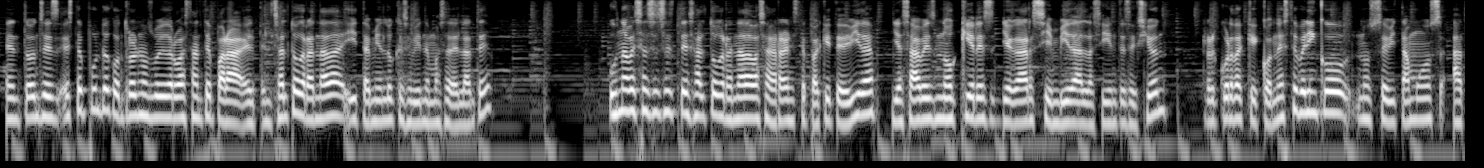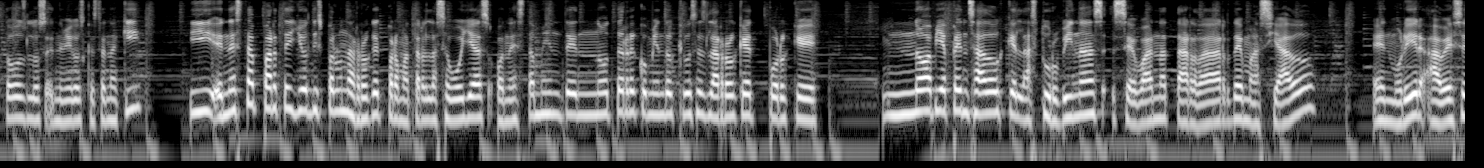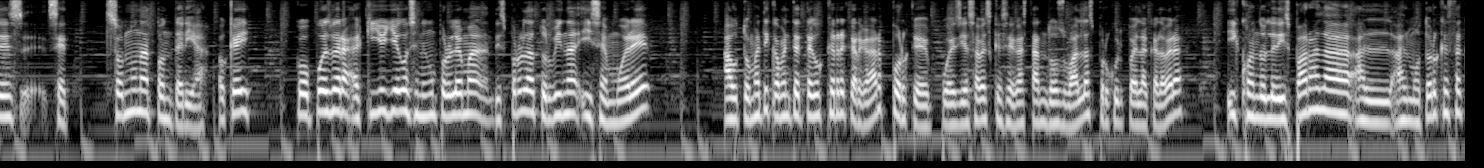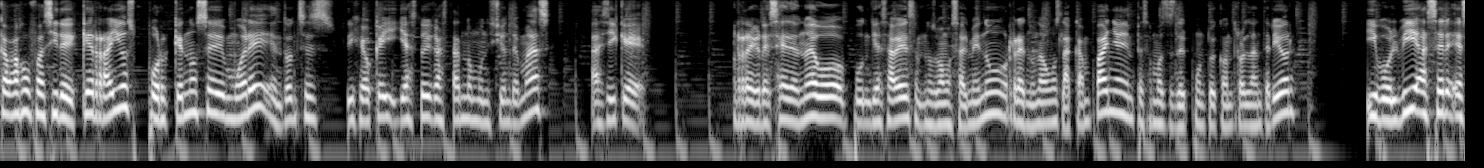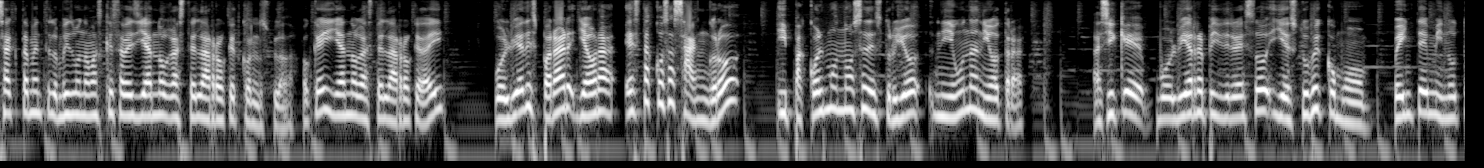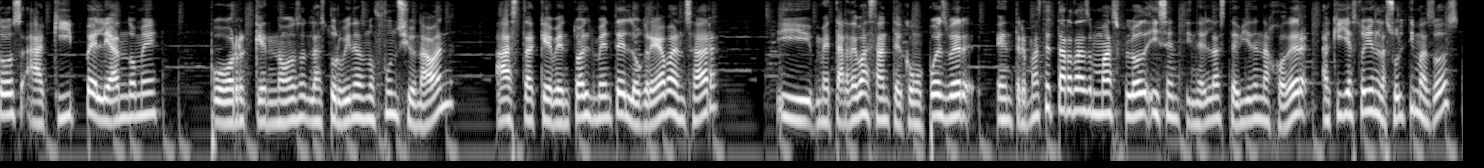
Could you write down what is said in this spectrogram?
Entonces este punto de control nos va a ayudar bastante para el, salto granada y también lo que se viene más adelante. Una vez haces este salto granada vas a agarrar este paquete de vida. Ya sabes, no quieres llegar sin vida a la siguiente sección. Recuerda que con este brinco nos evitamos a todos los enemigos que están aquí. Y en esta parte yo disparo una rocket para matar las cebollas. Honestamente no te recomiendo que uses la rocket porque no había pensado que las turbinas se van a tardar demasiado en morir a veces se, son una tontería, ¿ok? Como puedes ver, aquí yo llego sin ningún problema, disparo la turbina y se muere. Automáticamente tengo que recargar porque pues ya sabes que se gastan dos balas por culpa de la calavera. Y cuando le disparo al, motor que está acá abajo fue así de ¿qué rayos? ¿Por qué no se muere? Entonces dije ok, ya estoy gastando munición de más. Así que regresé de nuevo, ya sabes, nos vamos al menú, reanudamos la campaña, empezamos desde el punto de control anterior. Y volví a hacer exactamente lo mismo, nada más que esta vez ya no gasté la rocket con los flood, ¿ok? Ya no gasté la rocket ahí. Volví a disparar y ahora esta cosa sangró y pa' colmo no se destruyó ni una ni otra. Así que volví a repetir esto y estuve como 20 minutos aquí peleándome porque no, las turbinas no funcionaban. Hasta que eventualmente logré avanzar Y me tardé bastante, como puedes ver, entre más te tardas, más Flood y Sentinelas te vienen a joder. Aquí ya estoy en las últimas dos.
